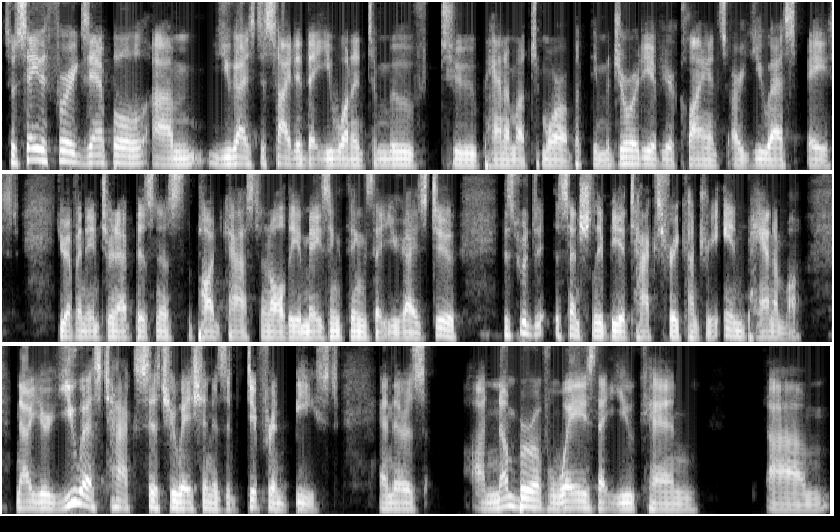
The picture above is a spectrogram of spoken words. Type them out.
so say for example, um, you guys decided that you wanted to move to Panama tomorrow, but the majority of your clients are U.S. based. You have an internet business, the podcast, and all the amazing things that you guys do. This would essentially be a tax free country in Panama. Now, your U.S. tax situation is a different beast, and there's a number of ways that you can um,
